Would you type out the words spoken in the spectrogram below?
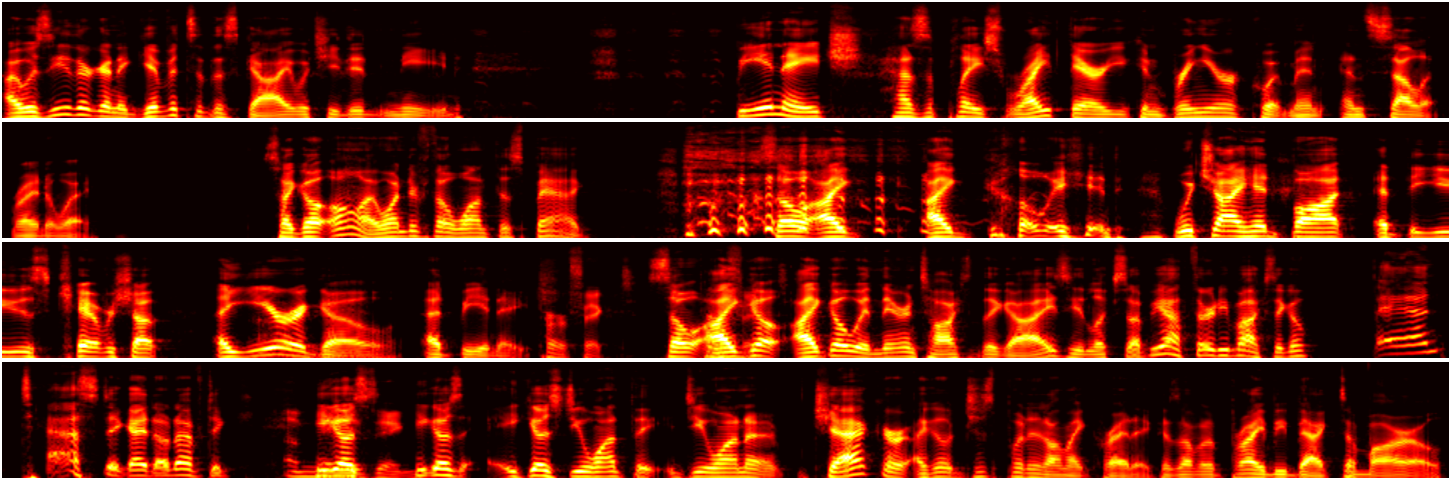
I was either going to give it to this guy, which he didn't need. B and H has a place right there. You can bring your equipment and sell it right away. So I go, oh, I wonder if they'll want this bag. so I I go in, which I had bought at the used camera shop a year um, ago at B and H. Perfect. So I go I go in there and talk to the guys. He looks up, yeah, thirty bucks. I go, fantastic. I don't have to. Amazing. He goes. He goes. He goes. Do you want the? Do you want a check or? I go. Just put it on my credit because I'm gonna probably be back tomorrow.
